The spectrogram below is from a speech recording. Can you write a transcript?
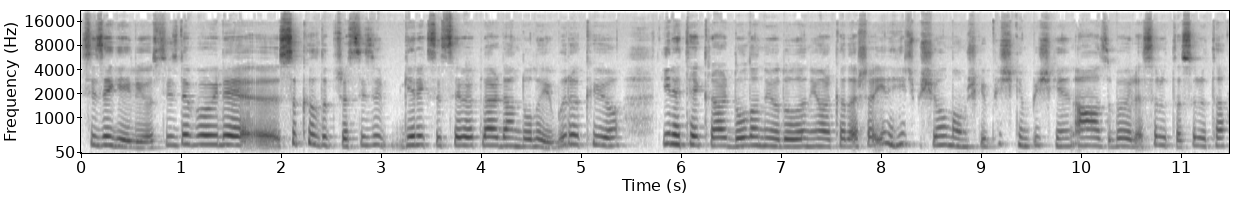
size geliyor. Siz de böyle sıkıldıkça sizi gereksiz sebeplerden dolayı bırakıyor. Yine tekrar dolanıyor dolanıyor arkadaşlar. Yine hiçbir şey olmamış gibi pişkin pişkinin ağzı böyle sırıta sırıta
